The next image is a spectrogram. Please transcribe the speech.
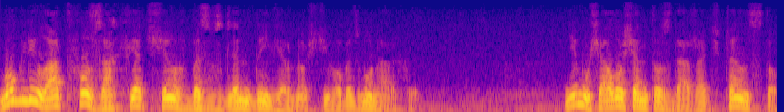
mogli łatwo zachwiać się w bezwzględnej wierności wobec monarchy. Nie musiało się to zdarzać często.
